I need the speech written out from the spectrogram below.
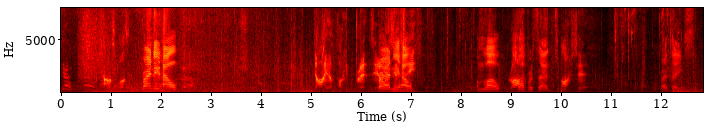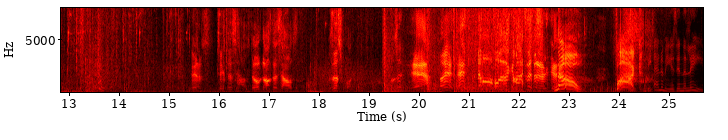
Which house was it? Brian need help. Die, the fucking Brit zero. Brian need help. I'm low. Rock. Twelve percent. Oh shit. Alright, thanks. Yeah, let's take this house. No, not this house. Was this one? Was it? Yeah. Oh, yeah. Hey. No, that guy's in there again. No! Fuck! The enemy is in the lead.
